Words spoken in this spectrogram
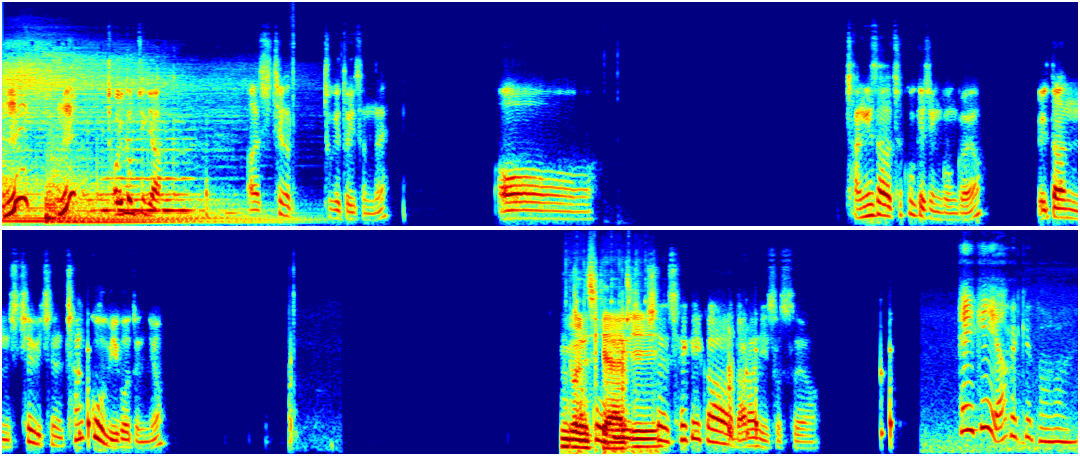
허허허. 응? 어이 깜짝이야. 아 시체가 두 개 더 있었네. 어 장의사 찾고 계신 건가요? 일단 시체 위치는 창고 위거든요. 이걸 창고 위에 지켜야지. 시체 세 개가 나란히 있었어요. 세 개요? 세개 나란히.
